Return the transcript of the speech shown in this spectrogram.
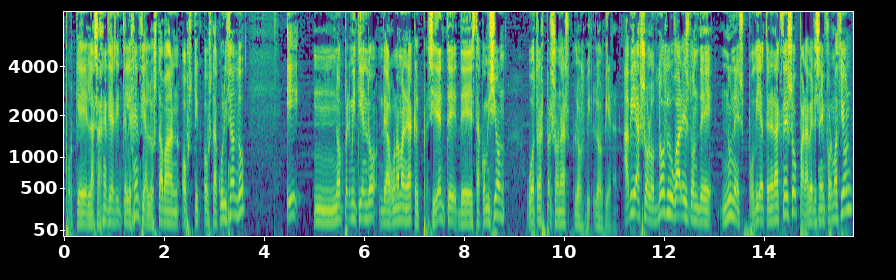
porque las agencias de inteligencia lo estaban obstaculizando y mm, no permitiendo de alguna manera que el presidente de esta comisión u otras personas los, los, vieran. Había solo dos lugares donde Nunes podía tener acceso para ver esa información.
